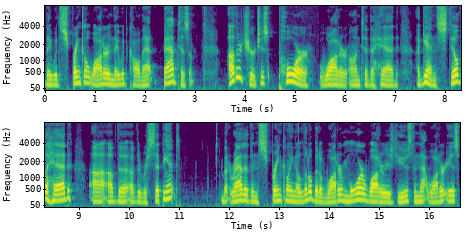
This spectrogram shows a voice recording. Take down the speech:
They would sprinkle water and they would call that baptism. Other churches pour water onto the head. Again, still the head uh, of the of the recipient, but rather than sprinkling a little bit of water, more water is used, and that water is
